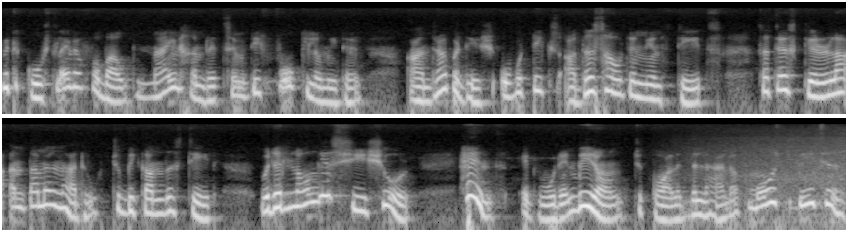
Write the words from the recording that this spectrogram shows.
With a coastline of about 974 kilometers, Andhra Pradesh overtakes other South Indian states such as Kerala and Tamil Nadu to become the state with the longest seashore. Hence, it wouldn't be wrong to call it the land of most beaches.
